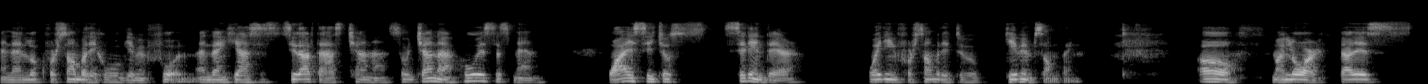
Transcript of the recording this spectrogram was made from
and then look for somebody who will give him food. And then he asks, Siddhartha asked Channa, so Channa, who is this man? Why is he just sitting there waiting for somebody to give him something? Oh, my Lord, that is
